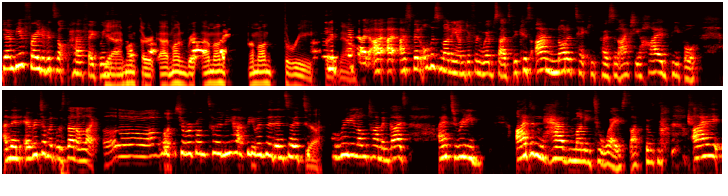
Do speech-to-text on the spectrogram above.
don't be afraid if it's not perfect. yeah, I'm on third. I'm on. I'm on. I'm on three I mean, right now. I, I, spent all this money on different websites because I'm not a techie person. I actually hired people, and then every time it was done, I'm like, oh, I'm not sure if I'm totally happy with it. And so it took yeah. a really long time. And guys, I had to really. I didn't have money to waste. Like the, I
